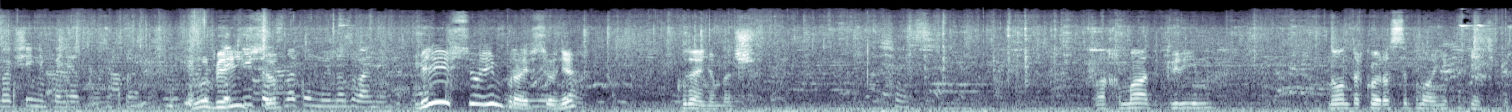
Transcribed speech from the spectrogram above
Вообще непонятно. Ну, бери, всё. знакомые названия. Бери все, импро и все, не? Куда идем дальше? Сейчас. Ахмад Грин. Но он такой рассыпной, не в пакетиках.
